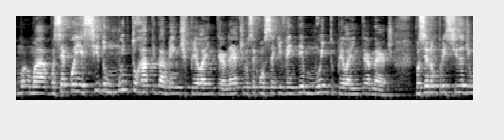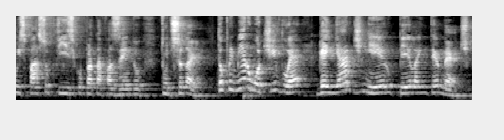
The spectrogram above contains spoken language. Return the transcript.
uma, uma você é conhecido muito rapidamente pela internet, você consegue vender muito pela internet. Você não precisa de um espaço físico para estar tá fazendo tudo isso daí. Então o primeiro motivo é ganhar dinheiro pela internet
